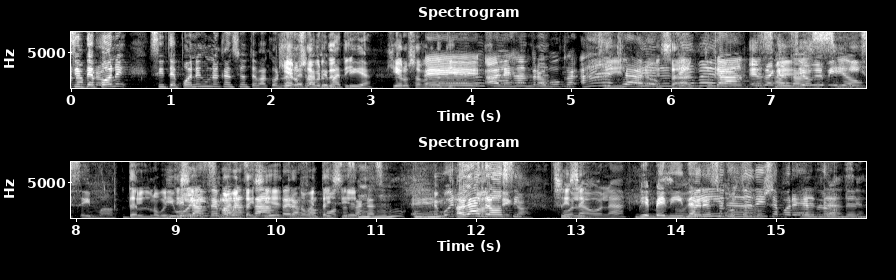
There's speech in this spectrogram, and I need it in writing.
si te pones, si te pones una canción te va a acordar Quiero de saber Rafi de ti. Matías. Quiero saber de ti. Eh, Alejandra Bucar. Ah, Sí, claro. exacto. Me encanta Esa esa canción es viejísima. Del Y 97, la Semana Santa 97, era famosa 97. esa canción. Ujú, Eh, muy Hola. Rosy. Sí, sí. hola. Bienvenida. Pero eso que usted Hola, dice, por ejemplo, Gracias.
